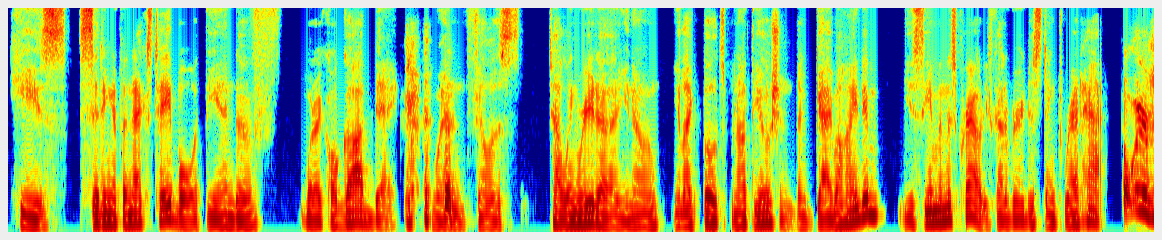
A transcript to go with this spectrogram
He's sitting at the next table at the end of what I call God Day when Phil is telling Rita, you know, you like boats, but not the ocean. The guy behind him, you see him in this crowd. He's got a very distinct red hat. I wonder if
